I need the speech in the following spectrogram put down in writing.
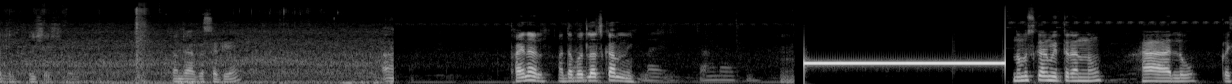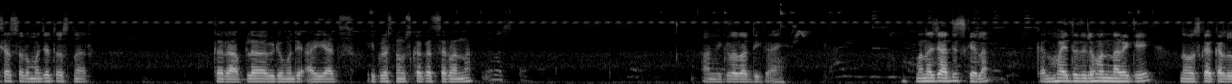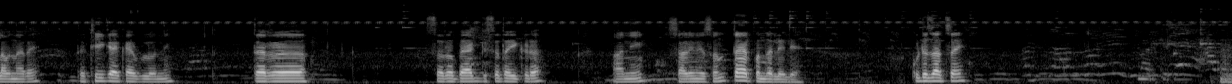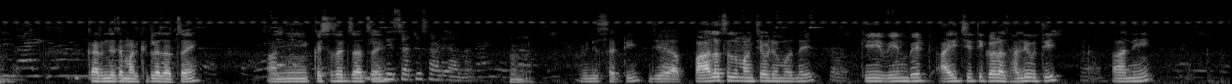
विशेष. पंधरा ऑगस्टसाठी. आहे फायनल आता बदलाच काम नाही. नाही चांगला आहे नमस्कार मित्रांनो. हा आलो कशा सर्व? मजेत असणार? तर आपल्या व्हिडिओमध्ये आई आज. इकडेच नमस्कार करत सर्वांना? नमस्कार. आणि इकडं राधिका आहे. मनाच्या आधीच केला. कारण माहिती दिलं म्हणणार आहे की नमस्कार करायला लावणार आहे. तर ठीक आहे काय नाही तर सर्व बॅग दिसत आहे इकडं. आणि साडी नेसून तयार पण झालेली आहे. कुठे जायचं आहे कारंजाच्या मार्केटला जायचं आहे आणि कशासाठी जायचं आहे. विणीसाठी जे पाहिलं असेल मागच्या व्हिडिओमध्ये की विण भेट आईची तिकडं झाली होती आणि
